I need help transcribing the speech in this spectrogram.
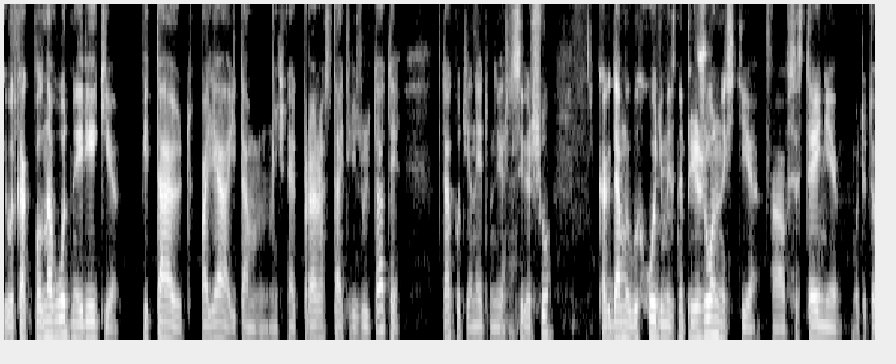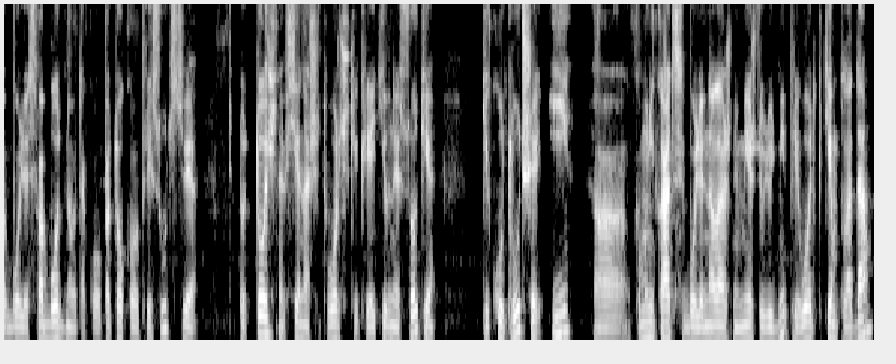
И вот как полноводные реки питают поля, и там начинают прорастать результаты, так вот я на этом, наверное, завершу. Когда мы выходим из напряженности а, в состояние вот этого более свободного такого потокового присутствия, то точно все наши творческие, креативные соки текут лучше, и а, коммуникации более налаженные между людьми приводят к тем плодам,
